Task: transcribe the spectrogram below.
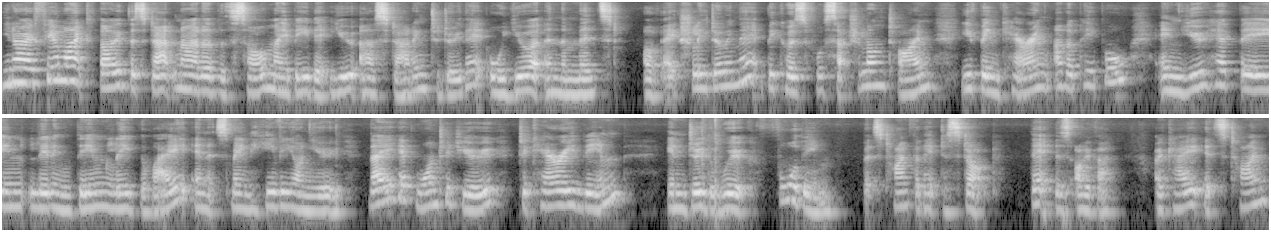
you know, I feel like though this dark night of the soul may be that you are starting to do that or you are in the midst of actually doing that because for such a long time you've been carrying other people and you have been letting them lead the way and it's been heavy on you. They have wanted you to carry them and do the work for them, but it's time for that to stop. That is over, okay? It's time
